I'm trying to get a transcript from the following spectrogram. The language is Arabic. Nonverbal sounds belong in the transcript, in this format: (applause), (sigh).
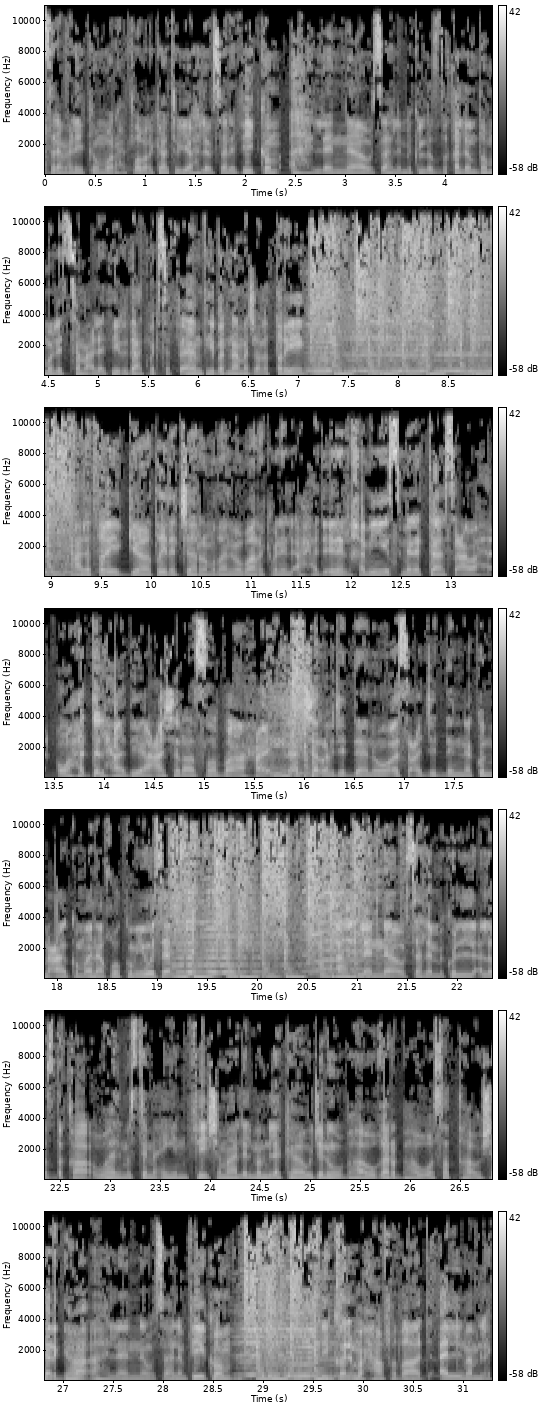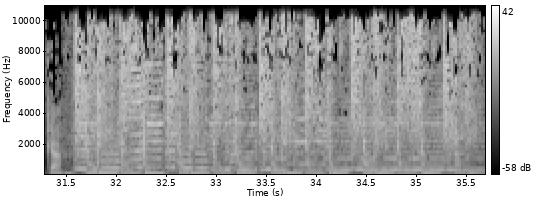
السلام عليكم ورحمة الله وبركاته. يا أهلا وسهلا فيكم. أهلا وسهلا بكل الأصدقاء اللي انضموا للسمع على أثير إذاعة مكسف أم في برنامج على الطريق. على الطريق طيلة شهر رمضان المبارك من الأحد إلى الخميس من التاسعة وحتى الحادية عشرة صباحا. أتشرف جدا وأسعد جدا أن أكون معاكم. أنا أخوكم يوسف. أهلا وسهلا بكل الأصدقاء والمستمعين في شمال المملكة وجنوبها وغربها ووسطها وشرقها. أهلا وسهلا فيكم. كل محافظات المملكة.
